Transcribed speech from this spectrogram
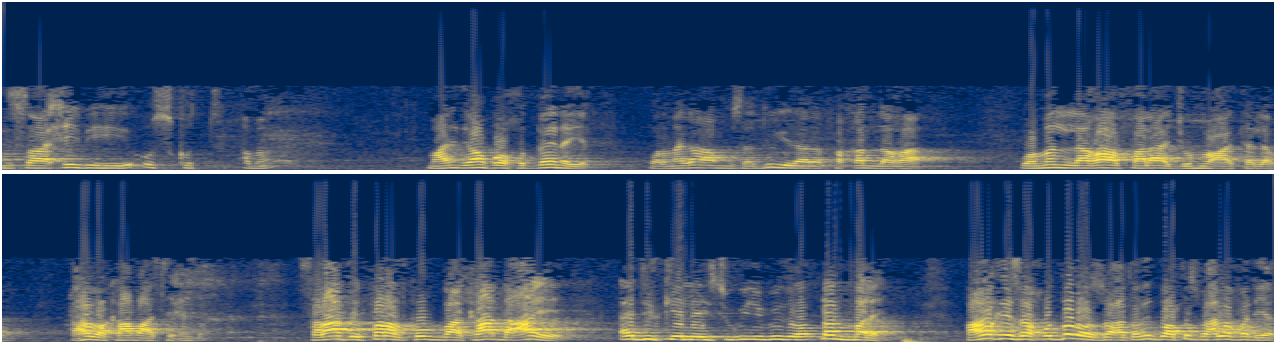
lisaaxibihi uskut. Ama maalinta imaamku waa khudbeynaya war naga aamus hadduu yihahdo faqad lagaa. Waman lagaa falaa jumucata lahu. Waxbaba kaama asixinba salaadii faradkuun baa kaa dhacaye ajirkii la isugu yimid oo dhan ma leh. Waxaad arkaysaa khudbadoo socota mid baa tusbax la fadhiya.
